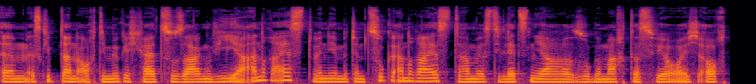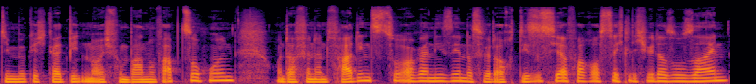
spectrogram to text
ähm, es gibt dann auch die Möglichkeit zu sagen, wie ihr anreist. Wenn ihr mit dem Zug anreist, haben wir es die letzten Jahre so gemacht, dass wir euch auch die Möglichkeit bieten, euch vom Bahnhof abzuholen und dafür einen Fahrdienst zu organisieren. Das wird auch dieses Jahr voraussichtlich wieder so sein.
